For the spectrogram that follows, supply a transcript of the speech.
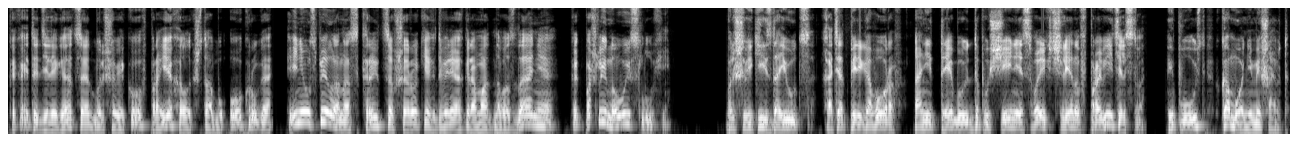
Какая-то делегация от большевиков проехала к штабу округа, и не успела она скрыться в широких дверях громадного здания, как пошли новые слухи. Большевики сдаются, хотят переговоров, они требуют допущения своих членов в правительство. И пусть, кому они мешают?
